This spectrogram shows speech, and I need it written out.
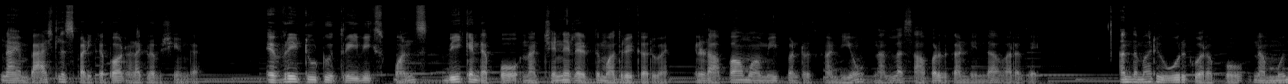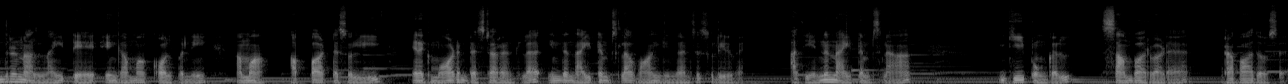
நான் என் பேச்சுலர்ஸ் படிக்கிறப்போ நடக்கிற விஷயங்க. Every two to three weeks once weekend அப்போ நான் சென்னையில் இருந்து மதுரைக்கு வருவேன். என்னோட அப்பா அம்மா மீட் பண்ணுறதுக்காண்டியும் நல்லா சாப்பிட்றதுக்காண்டியும் தான் வரதே அந்த மாதிரி ஊருக்கு வரப்போ நான் முந்தின நாள் நைட்டே எங்கள் அம்மா கால் பண்ணி அம்மா அப்பாட்ட சொல்லி எனக்கு மாடர்ன் ரெஸ்டாரண்ட்டில் இந்தந்த ஐட்டம்ஸ்லாம் வாங்கிங்கன்னு சொல்லிடுவேன் அது என்னென்ன ஐட்டம்ஸ்னால் கீ பொங்கல் சாம்பார் வடை ரவா தோசை.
